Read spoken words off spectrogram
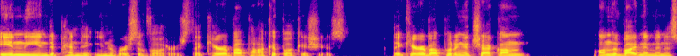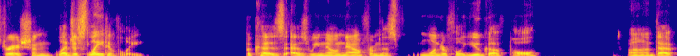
in the independent universe of voters. They care about pocketbook issues. They care about putting a check on on the Biden administration legislatively, because as we know now from this wonderful YouGov poll, uh, that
